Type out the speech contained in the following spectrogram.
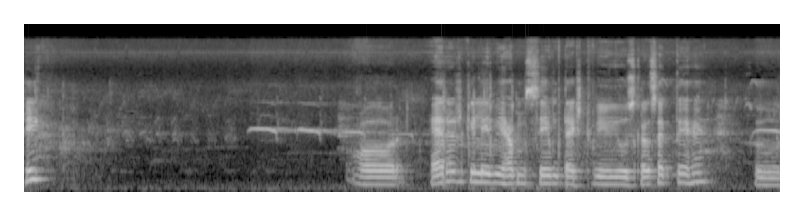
ठीक? और एरर के लिए भी हम सेम टेक्स्ट व्यू यूज़ कर सकते हैं। सो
